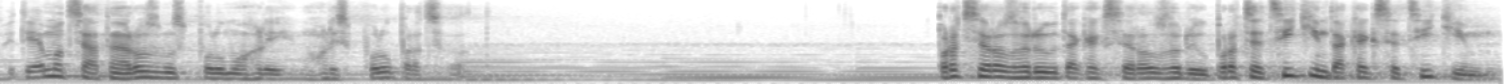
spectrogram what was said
aby ty emoce a ten rozum spolu mohli, mohli spolupracovat. Proč se rozhoduju tak, jak se rozhoduju? Proč se cítím tak, jak se cítím?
